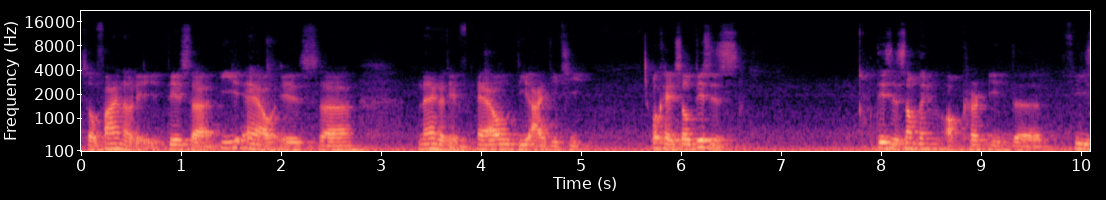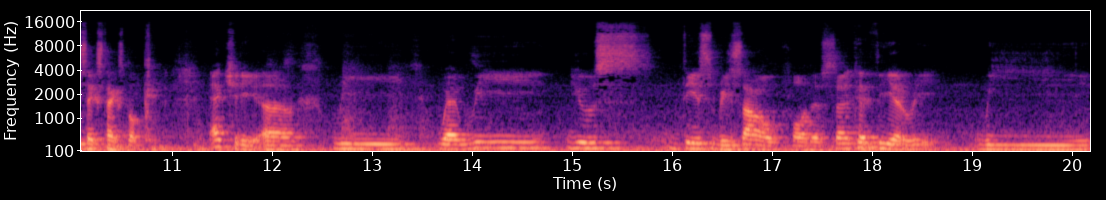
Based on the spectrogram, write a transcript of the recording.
So finally, this uh, EL is uh, negative L di. Okay, so this is this is something occurred in the physics textbook. Actually, uh, we when we use this result for the circuit theory, we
